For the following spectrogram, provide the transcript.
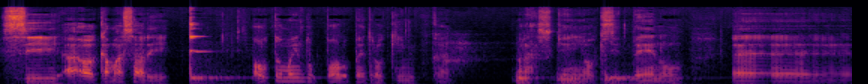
Se a, a Camaçari, olha o tamanho do polo petroquímico, cara. Braskem, Oxiteno, é...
